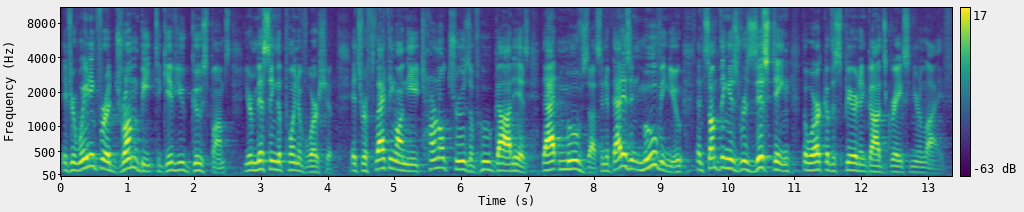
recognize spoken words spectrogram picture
If you're waiting for a drum beat to give you goosebumps, you're missing the point of worship. It's reflecting on the eternal truths of who God is. That moves us. And if that isn't moving you, then something is resisting the work of the Spirit and God's grace in your life.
